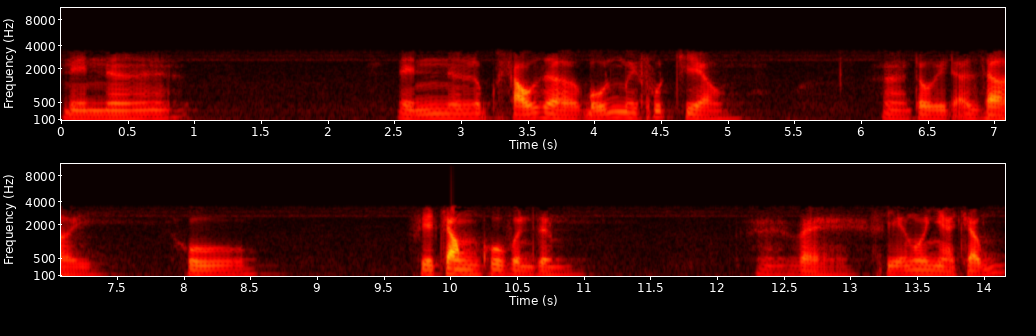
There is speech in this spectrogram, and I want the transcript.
Nên ờ, đến lúc 6 giờ 40 phút chiều à, tôi đã rời khu phía trong khu vườn rừng à, về phía ngôi nhà trống.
